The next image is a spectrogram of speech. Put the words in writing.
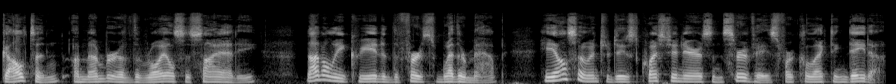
Galton, a member of the Royal Society, not only created the first weather map, he also introduced questionnaires and surveys for collecting data,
